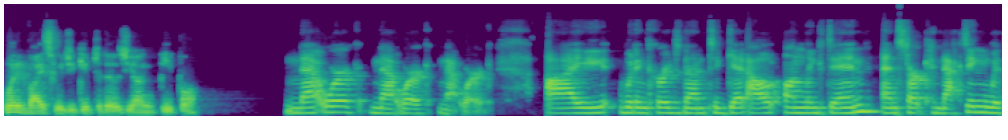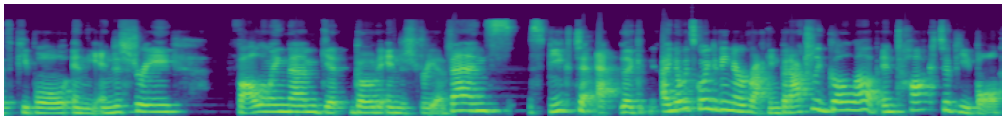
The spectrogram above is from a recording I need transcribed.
What advice would you give to those young people? Network, network, network. I would encourage them to get out on LinkedIn and start connecting with people in the industry, following them, get go to industry events, speak to like I know it's going to be nerve wracking, but actually go up and talk to people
